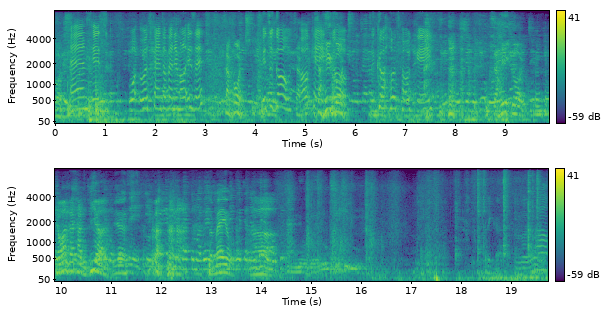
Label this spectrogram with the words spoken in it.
goat. and it's what, what kind of animal is it? It's a goat. It's a goat. Okay, It's a he goat. Goat. It's a goat. Okay. It's a he goat. The one that has beard. Yes. the male. Ah. Wow.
